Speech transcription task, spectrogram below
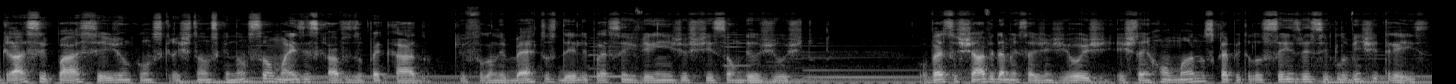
Graça e paz sejam com os cristãos que não são mais escravos do pecado, que foram libertos dele para servirem em justiça a um Deus justo. O verso-chave da mensagem de hoje está em Romanos capítulo 6, versículo 23.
